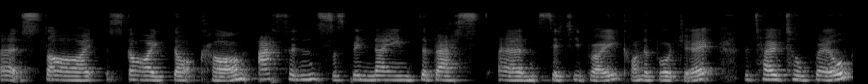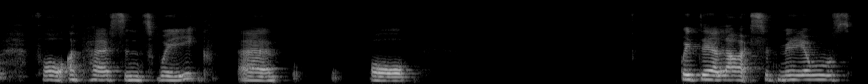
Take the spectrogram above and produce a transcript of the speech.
at sky sky.com athens has been named the best um, city break on a budget. The total bill for a person's week uh, or with the likes of meals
